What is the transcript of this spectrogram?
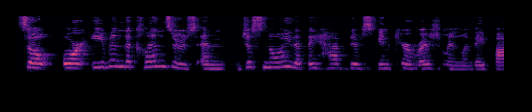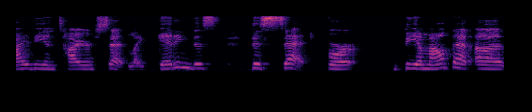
So or even the cleansers and just knowing that they have their skincare regimen when they buy the entire set like getting this this set for the amount that uh,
